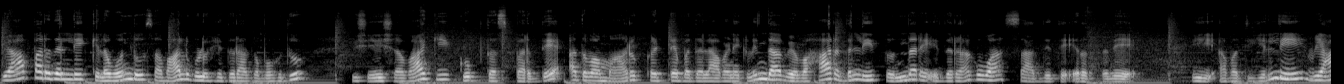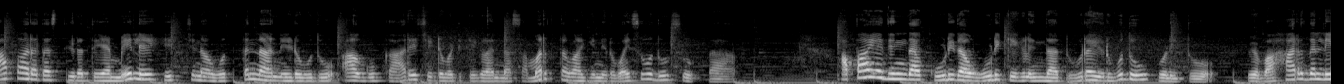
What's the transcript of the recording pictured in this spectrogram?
ವ್ಯಾಪಾರದಲ್ಲಿ ಕೆಲವೊಂದು ಸವಾಲುಗಳು ಎದುರಾಗಬಹುದು. ವಿಶೇಷವಾಗಿ ಗುಪ್ತ ಸ್ಪರ್ಧೆ ಅಥವಾ ಮಾರುಕಟ್ಟೆ ಬದಲಾವಣೆಗಳಿಂದ ವ್ಯವಹಾರದಲ್ಲಿ ತೊಂದರೆ ಎದುರಾಗುವ ಸಾಧ್ಯತೆ ಇರುತ್ತದೆ. ಈ ಅವಧಿಯಲ್ಲಿ ವ್ಯಾಪಾರದ ಸ್ಥಿರತೆಯ ಮೇಲೆ ಹೆಚ್ಚಿನ ಒತ್ತನ್ನು ನೀಡುವುದು ಹಾಗೂ ಕಾರ್ಯಚಟುವಟಿಕೆಗಳನ್ನು ಸಮರ್ಥವಾಗಿ ನಿರ್ವಹಿಸುವುದು ಸೂಕ್ತ. ಅಪಾಯದಿಂದ ಕೂಡಿದ ಹೂಡಿಕೆಗಳಿಂದ ದೂರ ಇರುವುದು ಒಳಿತು. ವ್ಯವಹಾರದಲ್ಲಿ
